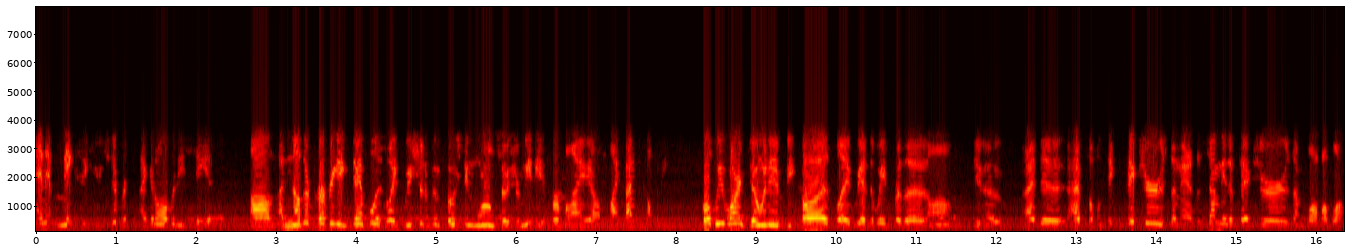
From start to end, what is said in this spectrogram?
And it makes a huge difference. I can already see it. Um, another perfect example is like we should have been posting more on social media for my um, my fence company but we weren't doing it because like we had to wait for the um you know I had to have someone take the pictures, then they had to send me the pictures and blah blah blah.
